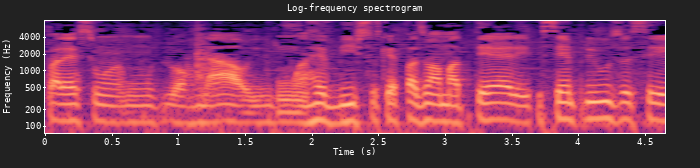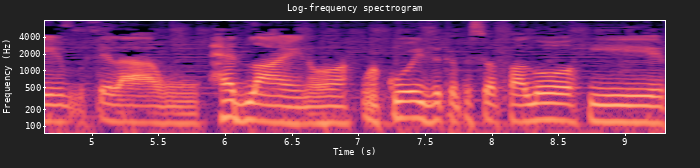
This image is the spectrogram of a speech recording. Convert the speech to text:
parece um, um jornal, uma revista que quer fazer uma matéria e sempre usa, sei, sei lá, um headline ou uma coisa que a pessoa falou que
